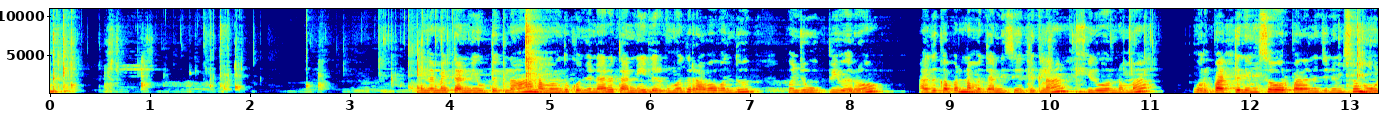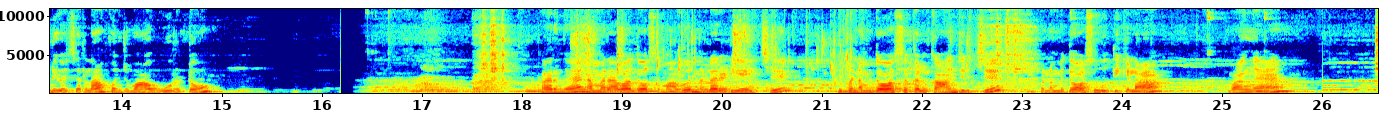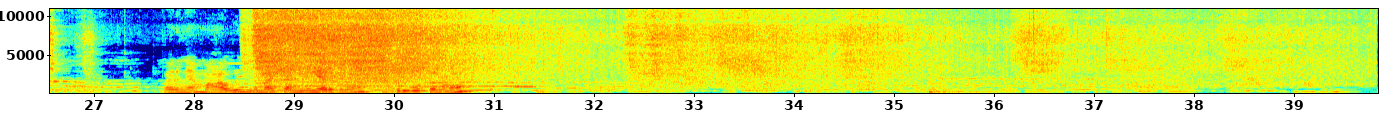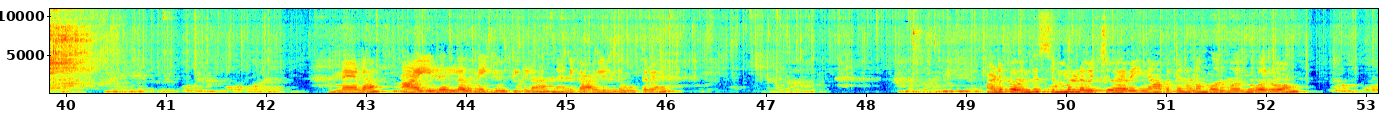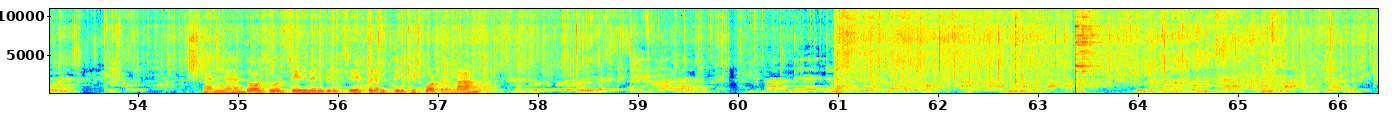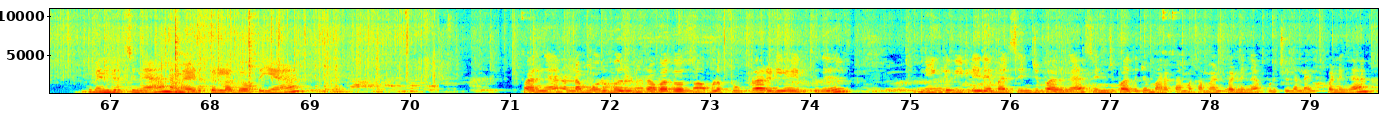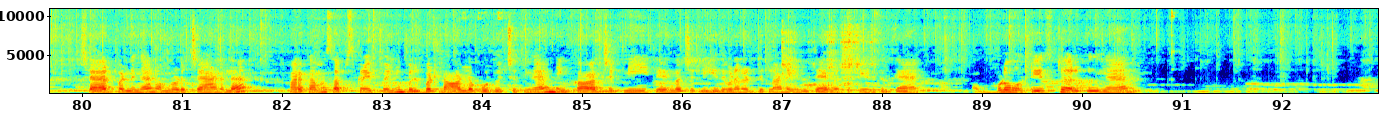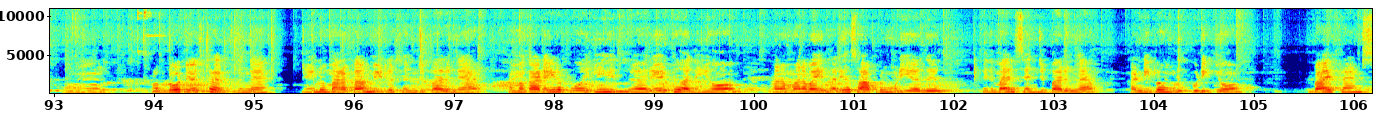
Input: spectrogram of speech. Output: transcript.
இந்தமாரி தண்ணி விட்டுக்கலாம். நம்ம வந்து கொஞ்சம் நேரம் தண்ணியில் இருக்கும்போது ரவை வந்து கொஞ்சம் உப்பி வரும். அதுக்கப்புறம் நம்ம தண்ணி சேர்த்துக்கலாம். இது ஒரு நம்ம ஒரு பத்து நிமிஷம் ஒரு பதினஞ்சு நிமிஷம் மூடி வச்சிடலாம் கொஞ்சம் மாவு ஊறட்டும். பாருங்கள் நம்ம ரவா தோசை மாவு நல்லா ரெடி ஆயிடுச்சு. இப்போ நம்ம தோசைக்கல் காஞ்சிருச்சு. இப்போ நம்ம தோசை ஊற்றிக்கலாம் வாங்க. பாருங்கள் மாவு இந்த மாதிரி தண்ணியாக இருக்கணும். இப்படி ஊற்றணும் மேலே ஆயில் இல்லாத நெய் ஊற்றிக்கலாம். நான் இன்றைக்கி ஆயில் தான் ஊற்றுறேன். அடுப்பை வந்து சிம்மில் வச்சு வேவைங்க. அப்போ தான் நல்லா மொறு மொறுன்னு வரும். பாருங்க தோசை ஒரு சைடு வெந்துருச்சு. இப்போ நம்ம திருப்பி போட்டுடலாம். வெந்துருச்சுங்க. நம்ம எடுத்துடலாம் தோசையை. பாருங்கள் நல்லா மொறு மொறுன்னு ரவா தோசை அவ்வளோ சூப்பராக ரெடியாக இருக்குது நீங்களும் வீட்டில் இதே மாதிரி செஞ்சு பாருங்கள் செஞ்சு பார்த்துட்டு மறக்காமல் கமெண்ட் பண்ணுங்கள் பிடிச்சதை லைக் பண்ணுங்கள் ஷேர் பண்ணுங்கள் நம்மளோட சேனலை மறக்காமல் சப்ஸ்கிரைப் பண்ணி பெல் பட்டன் ஆளில் போட்டு வச்சுக்கோங்க. நீங்கள் கார் சட்னி தேங்காய் சட்னி எது வேணாலும் எடுத்துக்கலாம். நீங்கள் தேங்காய் சட்னி எடுத்துருக்கேன். அவ்வளோ ஒரு டேஸ்ட்டாக இருக்குதுங்க. அவ்வளோ டேஸ்ட்டாக இருக்குதுங்க. நீங்களும் மறக்காமல் வீட்டில் செஞ்சு பாருங்கள் நம்ம கடையில் போய் ரேட்டு அதிகம். நம்ம வயிறு நிறையா சாப்பிட முடியாது. இது மாதிரி செஞ்சு பாருங்கள் கண்டிப்பாக உங்களுக்கு பிடிக்கும். Bye friends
